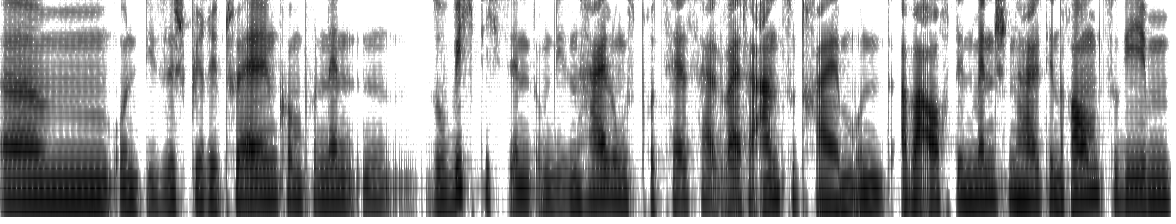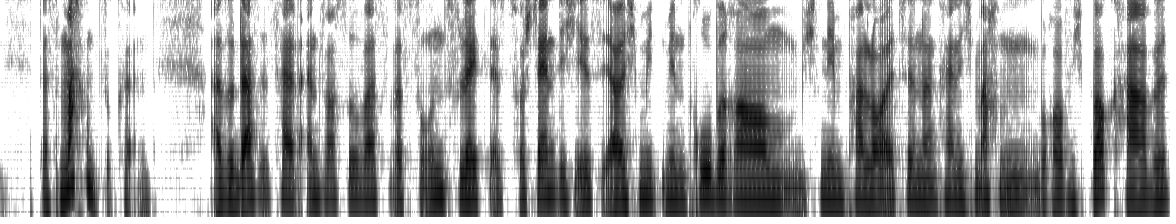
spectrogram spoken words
ähm, und diese spirituellen Komponenten so wichtig sind, um diesen Heilungsprozess halt weiter anzutreiben und aber auch den Menschen halt den Raum zu geben, das machen zu können. Also das ist halt einfach so was, was für uns vielleicht selbstverständlich ist. Ja, ich miete mir einen Proberaum, ich nehme ein paar Leute und dann kann ich machen, worauf ich Bock habe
